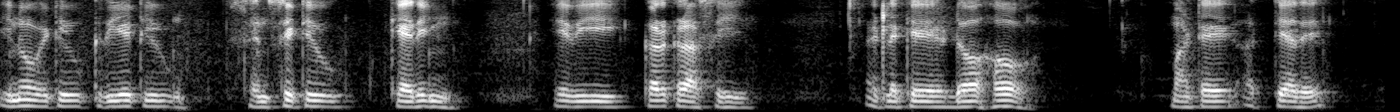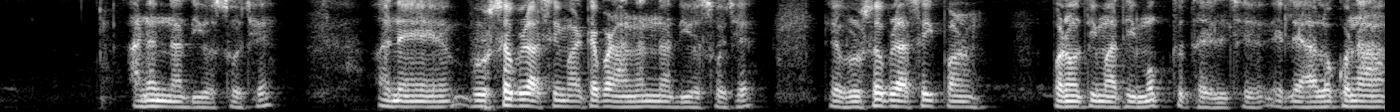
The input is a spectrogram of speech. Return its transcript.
ઇનોવેટિવ ક્રિએટિવ સેન્સિટિવ કેરિંગ એવી કર્ક રાશિ, એટલે કે ડહ, માટે અત્યારે આનંદના દિવસો છે. અને વૃષભ રાશિ માટે પણ આનંદના દિવસો છે કે વૃષભ રાશિ પણ પણોતીમાંથી મુક્ત થયેલ છે. એટલે આ લોકોના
